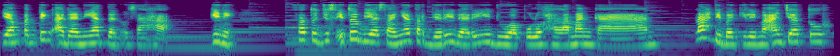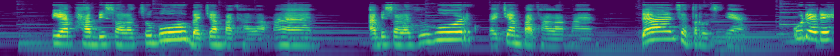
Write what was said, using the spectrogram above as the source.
Yang penting ada niat dan usaha. Gini, satu jus itu biasanya terdiri dari 20 halaman kan? Nah, dibagi lima aja tuh. Tiap habis sholat subuh, baca 4 halaman. Habis sholat zuhur, baca 4 halaman. Dan seterusnya. Udah deh,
